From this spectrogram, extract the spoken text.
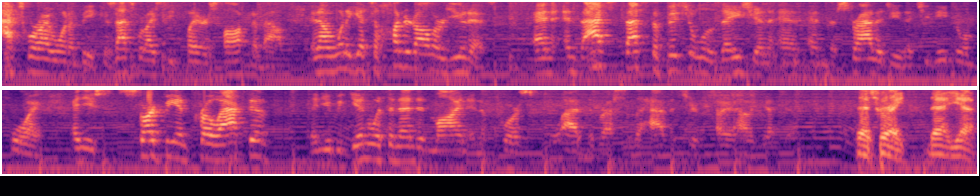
that's where I want to be because that's what I see players talking about. And I want to get to hundred dollar units and and that's that's the visualization and and the strategy that you need to employ. And you start being proactive then you begin with an end in mind and of course we'll add the rest of the habits here to tell you how to get there. That's right. That yeah.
